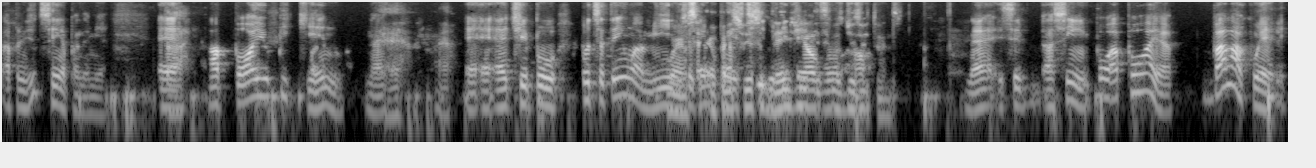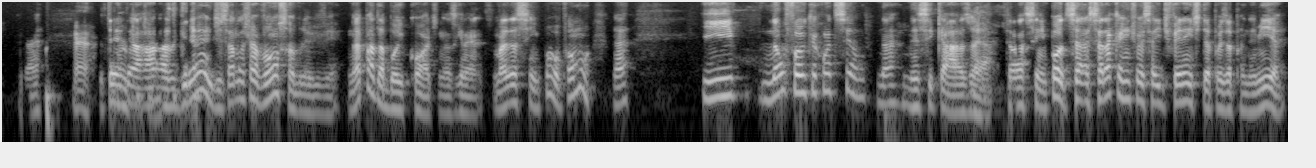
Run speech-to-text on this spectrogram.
aprendido sem a pandemia. É tá. apoio pequeno, né? É, é. é, é, é tipo, putz, você tem um amigo. Ué, você tem um eu penso isso desde algum, os 18 anos. Né? E você, assim, pô, apoia, vai lá com ele. Né? É, tem, as grandes, elas já vão sobreviver. Não é para dar boicote nas grandes, mas assim, pô, vamos, né? E não foi o que aconteceu, né? Nesse caso. É. Então, assim, pô, será que a gente vai sair diferente depois da pandemia?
